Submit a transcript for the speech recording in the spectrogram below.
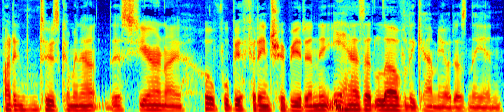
Paddington 2 is coming out this year, and I hope will be a fitting tribute. And he Yeah. has that lovely cameo, doesn't he, in,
